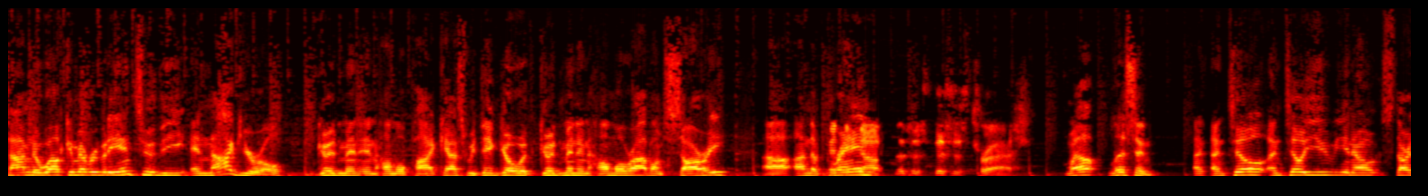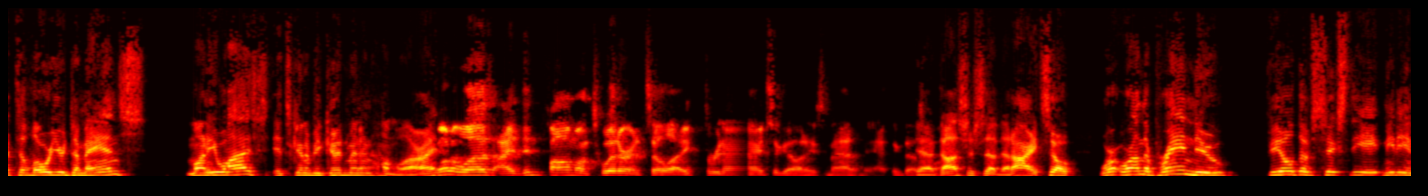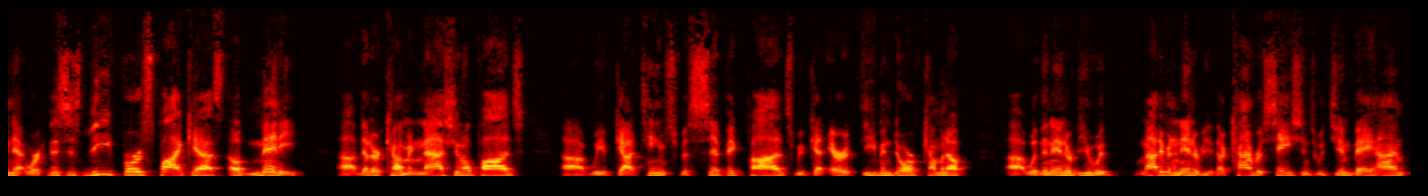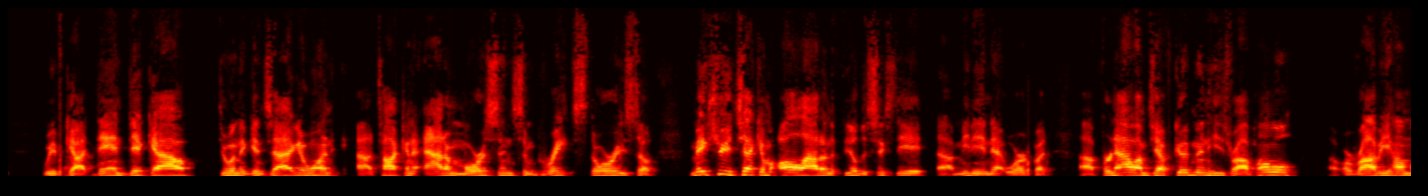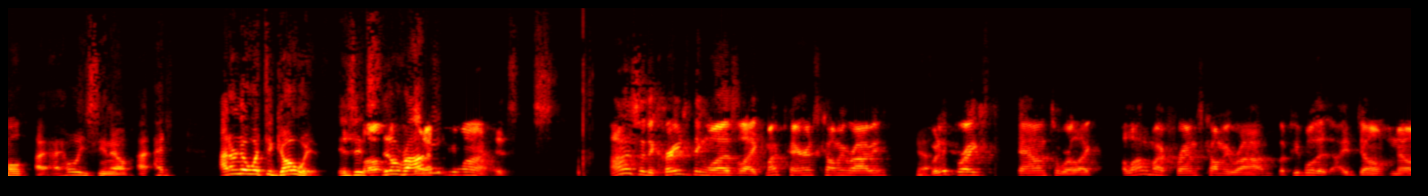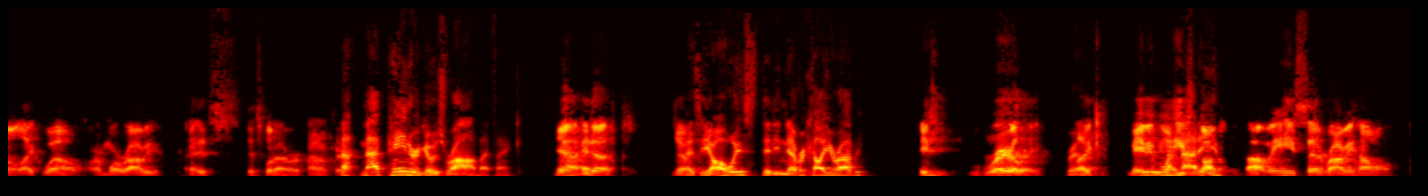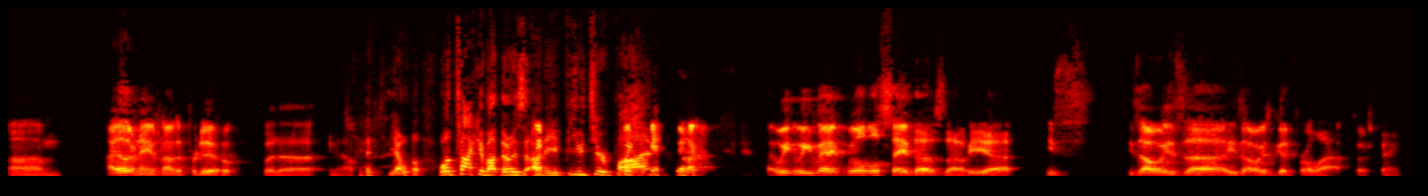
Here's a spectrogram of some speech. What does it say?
Time to welcome everybody into the inaugural Goodman and Hummel podcast. We did go with Goodman and Hummel, Rob. I'm sorry. Uh, on the brand, this is this is trash. well, listen, until until you you know start to lower your demands money wise, it's going to be Goodman and Hummel. All right. What it was, I didn't follow him on Twitter until like three nights ago, and he's mad at me. I think that's Yeah, why. Dasher said that. All right, so we're we're on the brand new Field of 68 Media Network. This is the first podcast of many uh, that are coming. National pods. Uh, we've got team specific pods. We've got Eric Diebendorf coming up uh, with an interview with not even an interview. They're conversations with Jim Boeheim. We've got Dan Dickau doing the Gonzaga one, uh, talking to Adam Morrison. Some great stories. So make sure you check them all out on the Field of 68 uh, Media Network. But uh, for now, I'm Jeff Goodman. He's Rob Hummel or Robbie Hummel. I, I always, you know, I, I I don't know what to go with. Is it Well, still Robbie? you want. It's honestly the crazy thing was like my parents call me Robbie, Yeah. but it breaks down to where like a lot of my friends call me Rob, but people that I don't know like well are more Robbie. It's it's whatever. I don't care. Matt, Matt Painter goes Rob. I think. yeah, he does. Yeah, Has he always? Did he never call you Robbie? he's rarely like maybe He when he's mad at you? talking about me, he said Robbie Hummel. Um, I other names was at Purdue, but uh, you know. yeah. Well, we'll talk about those on a future pod. we we may we'll we'll save those though. He uh he's he's always uh he's always good for a laugh, Coach Payne.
